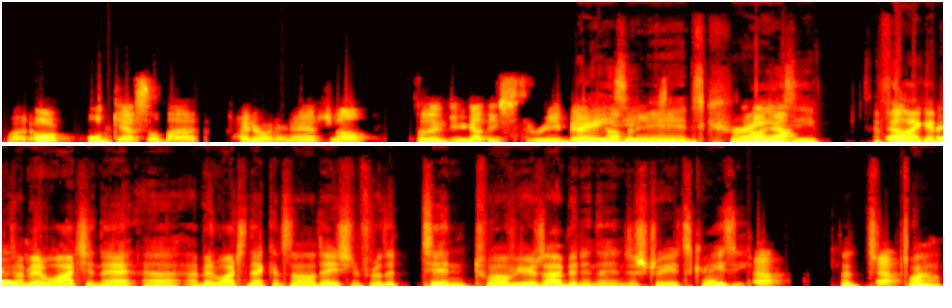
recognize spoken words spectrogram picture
what Old, Oldcastle bought Hydro International. So you got these three big Crazy companies. man, it's Oh, yeah. crazy. I feel Yeah, like I've. I've been watching that. Uh, I've been watching that consolidation for the 10, 12 years I've been in the industry. It's crazy. Yeah. That's Yeah. wild.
